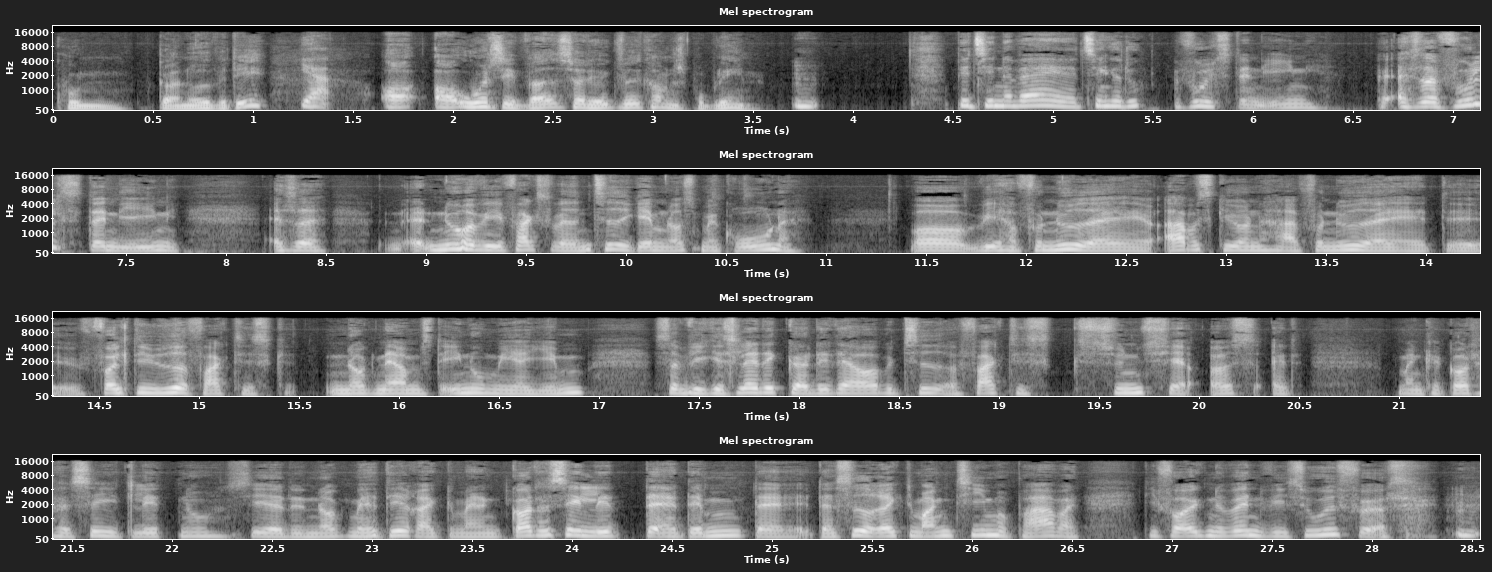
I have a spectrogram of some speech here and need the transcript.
kunne gøre noget ved det. Ja. Og, og uanset hvad, så er det jo ikke vedkommendes problem. Bettina, hvad øh, tænker du? Fuldstændig enig. Altså fuldstændig enig. Altså, nu har vi faktisk været en tid igennem også med corona. hvor vi har fundet ud af, arbejdsgiverne har fundet ud af, at øh, folk de yder faktisk nok nærmest endnu mere hjemme. Så vi kan slet ikke gøre det der op i tid, og faktisk synes jeg også, at man kan godt have set lidt, nu siger jeg det nok mere direkte, man kan godt have set lidt af dem, der, der sidder rigtig mange timer på arbejde, de får ikke nødvendigvis udført mm.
